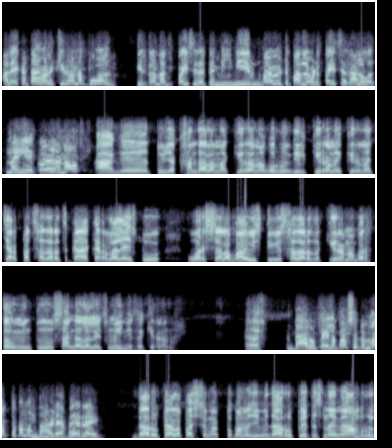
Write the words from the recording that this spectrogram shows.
अरे एका टायमाला किराणा बोल. किराणाचे पैसे देते मी. मी ब्युटी पार्लर एवढे पैसे घालवत नाहीये. कळलं ना? अग तुझ्या खांदाला ना किराणा भरून देईल. किराणा किराणा चार पाच हजाराचं काय करायला आलायस तू? वर्षाला बावीस तेवीस हजाराचा किराणा भरता मी तू सांगायला आलायस महिन्याचा किराणा. हा? दहा रुपयाला पाचशे रुपये मागतो का मग भाड्या? होय रे. दहा रुपयाला पाचशे मागतो का? म्हणजे मी दहा रुपयेतच नाही मी अमृत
